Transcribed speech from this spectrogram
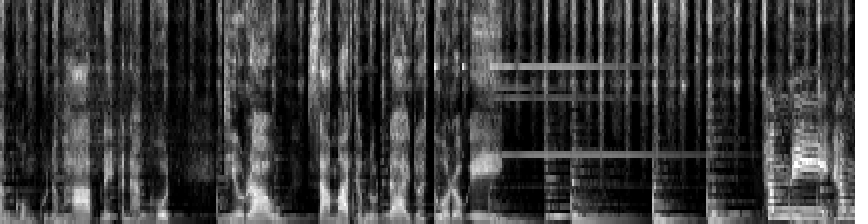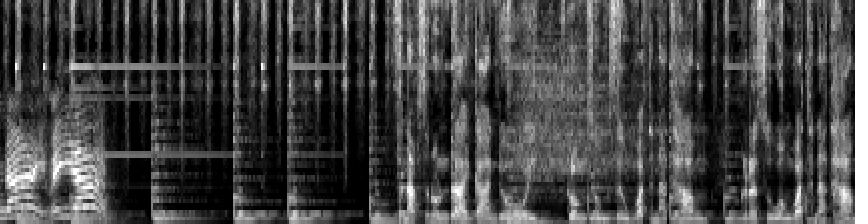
สังคมคุณภาพในอนาคต ที่เราสามารถกำหนดได้ด้วยตัวเราเองทำดีทำได้ไม่ยาก สนับสนุนรายการโดย กรมส่งเสริมวัฒนธรรม กระทรวงวัฒนธรรม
